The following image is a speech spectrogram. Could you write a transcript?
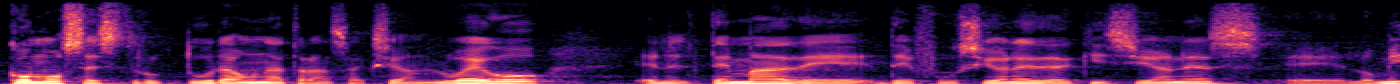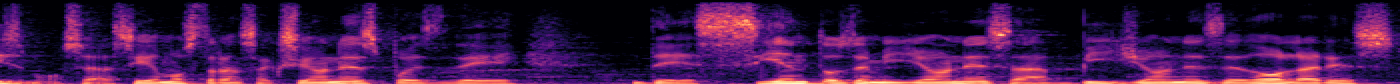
cómo se estructura una transacción. Luego en el tema de, fusiones de adquisiciones, eh, lo mismo. O sea, hacíamos transacciones pues de, de cientos de millones a billones de dólares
